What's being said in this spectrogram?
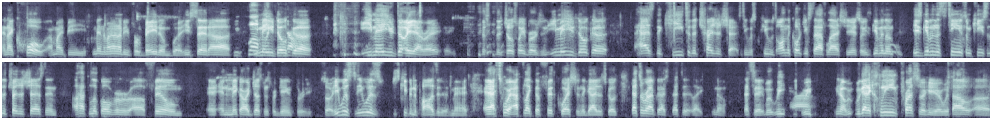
and I quote, I might be, man, it might not be verbatim, but he said, uh, Ime what you don't. Udoka, Ime Udoka, yeah, right, the, the Joe Sway version. Ime Udoka has the key to the treasure chest. He was he was on the coaching staff last year, so he's giving them he's giving this team some keys to the treasure chest, and I'll have to look over uh, film and, and make our adjustments for game three. So he was he was just keeping it positive, man. And I swear, after like the fifth question, the guy just goes, "That's a wrap, guys. That's it. Like you know, that's it. We we, we you know we got a clean presser here without uh,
